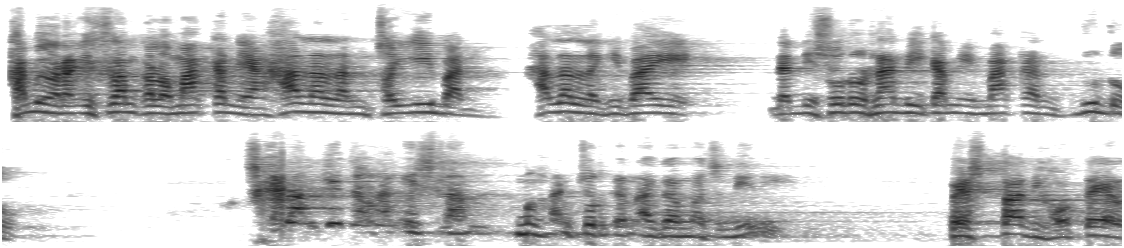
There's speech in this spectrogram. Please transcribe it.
Kami orang Islam kalau makan yang halal dan soyiban. Halal lagi baik. Dan disuruh Nabi kami makan duduk. Sekarang kita orang Islam menghancurkan agama sendiri. Pesta di hotel.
